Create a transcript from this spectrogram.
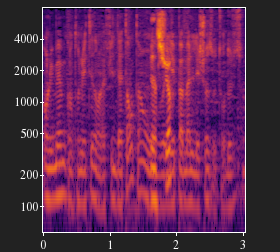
en lui-même quand on était dans la file d'attente. Hein. on voyait pas mal les choses autour de soi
